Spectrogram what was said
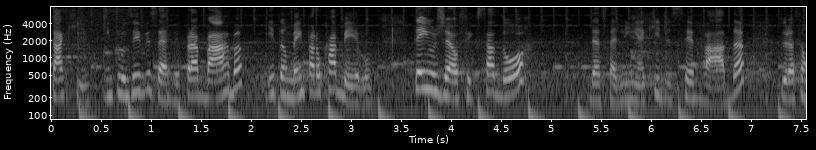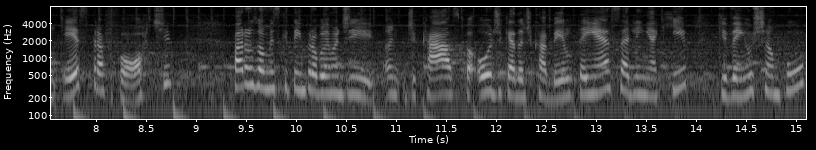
tá aqui. Inclusive serve para barba e também para o cabelo. Tem o gel fixador, dessa linha aqui de cevada, duração extra forte. Para os homens que têm problema de, de caspa ou de queda de cabelo, tem essa linha aqui, que vem o shampoo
